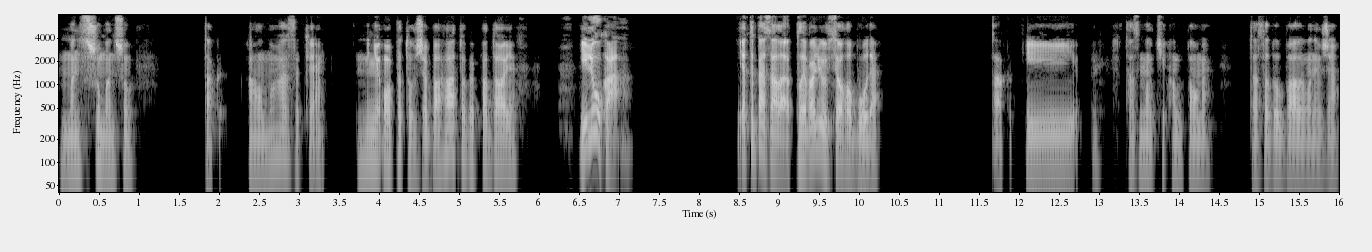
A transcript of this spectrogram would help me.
Маншу, маншу. Так, алмазики. Мені опиту вже багато випадає. Ілюха! Я тебе зараз пливалю, всього буде. Так, і. Та знов ті фантоми. Та задовбали вони вже.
